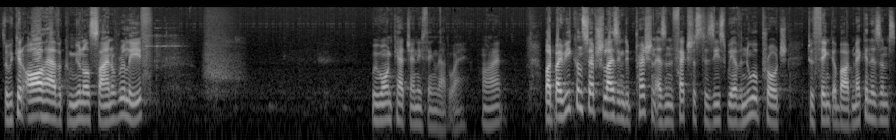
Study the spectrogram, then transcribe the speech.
So we can all have a communal sign of relief. We won't catch anything that way. All right? But by reconceptualizing depression as an infectious disease, we have a new approach to think about mechanisms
